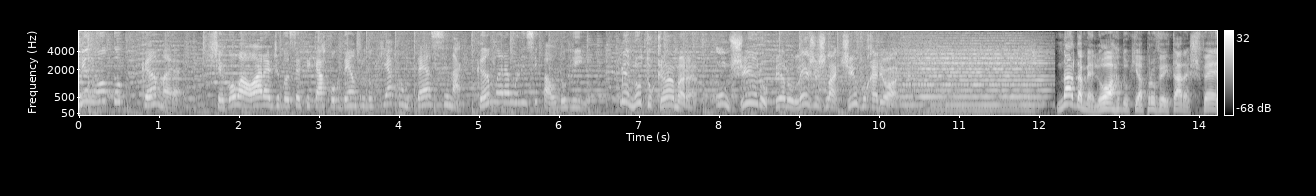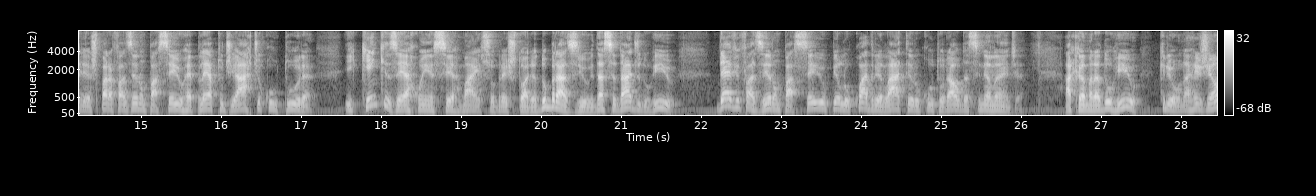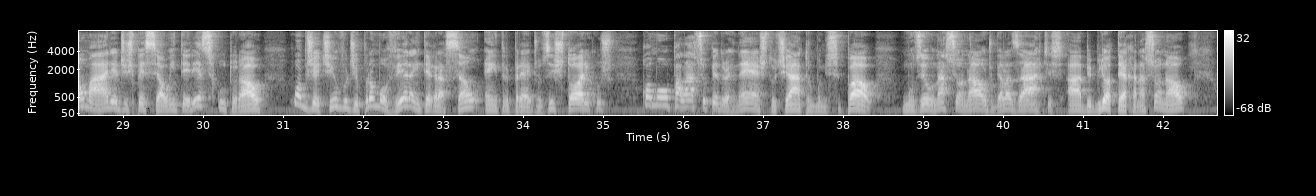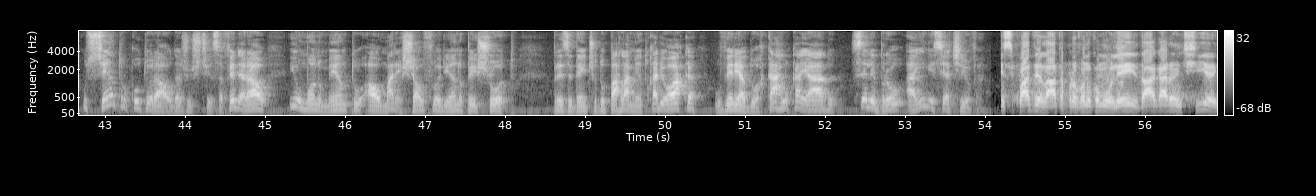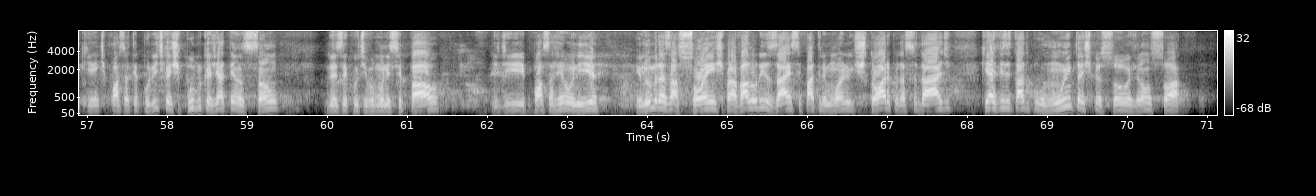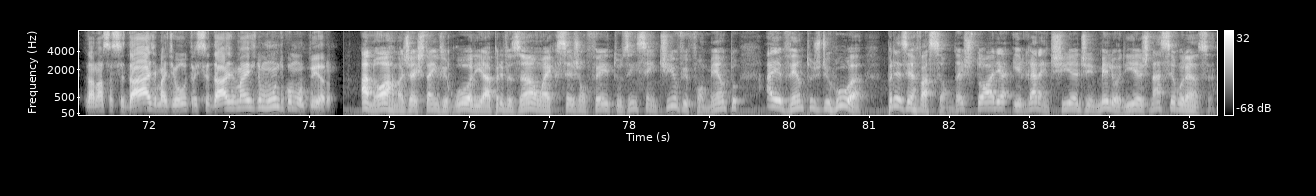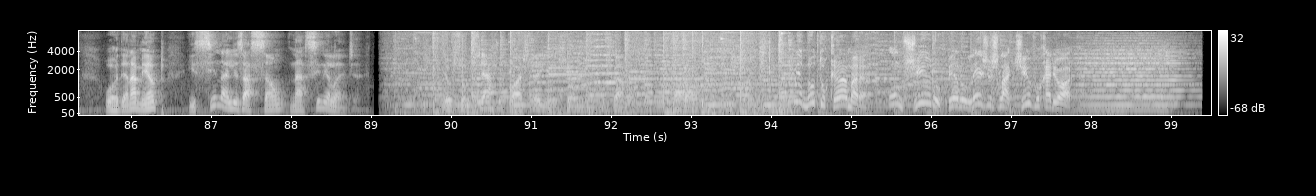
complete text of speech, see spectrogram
Minuto Câmara. Chegou a hora de você ficar por dentro do que acontece na Câmara Municipal do Rio. Minuto Câmara, um giro pelo Legislativo Carioca. Nada melhor do que aproveitar as férias para fazer um passeio repleto de arte e cultura. E quem quiser conhecer mais sobre a história do Brasil e da cidade do Rio, deve fazer um passeio pelo quadrilátero cultural da Cinelândia. A Câmara do Rio criou na região uma área de especial interesse cultural com o objetivo de promover a integração entre prédios históricos, como o Palácio Pedro Ernesto, o Teatro Municipal, o Museu Nacional de Belas Artes, a Biblioteca Nacional, o Centro Cultural da Justiça Federal e o Monumento ao Marechal Floriano Peixoto. Presidente do Parlamento Carioca, o vereador Carlo Caiado, celebrou a iniciativa. Esse quadrilátero aprovando como lei dá a garantia que a gente possa ter políticas públicas de atenção do Executivo Municipal e de possa reunir inúmeras ações para valorizar esse patrimônio histórico da cidade, que é visitado por muitas pessoas, não só da nossa cidade, mas de outras cidades, mas do mundo como um todo. A norma já está em vigor e a previsão é que sejam feitos incentivo e fomento a eventos de rua, preservação da história e garantia de melhorias na segurança, ordenamento e sinalização na Cinelândia. Eu sou Sérgio Costa e este é o Minuto Câmara. Minuto Câmara, um giro pelo Legislativo Carioca.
